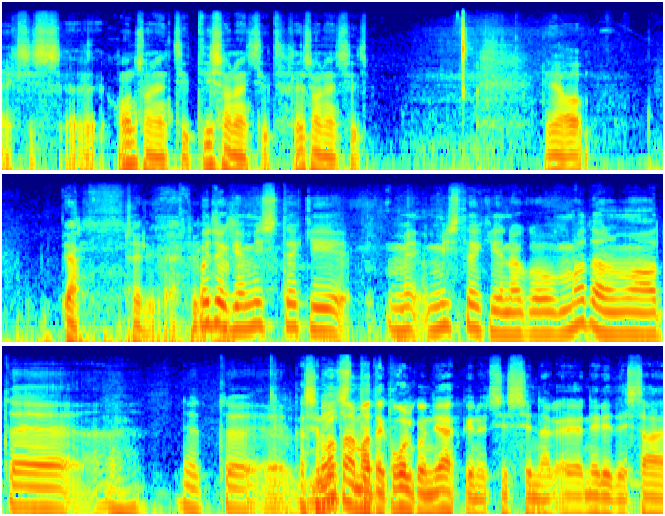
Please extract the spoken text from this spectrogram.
ehk siis äh, konsonantsid, dissonantsid, resonantsid ja jah, selline. muidugi, mis tegi, mis tegi nagu madalmaade need äh, kas see meist... madalmaade koolkond jääbki nüüd siis sinna neliteist sa-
